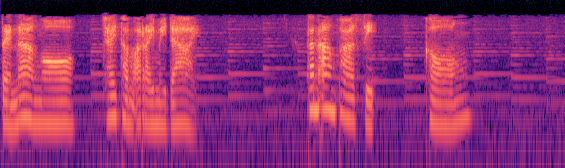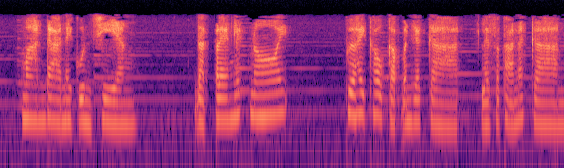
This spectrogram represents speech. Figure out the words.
แต่หน้างอใช้ทำอะไรไม่ได้ ท่านอ้างภาษิตของ มารดาในกุนเชียง ดัดแปลงเล็กน้อย เพื่อให้เข้ากับบรรยากาศและสถานการณ์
